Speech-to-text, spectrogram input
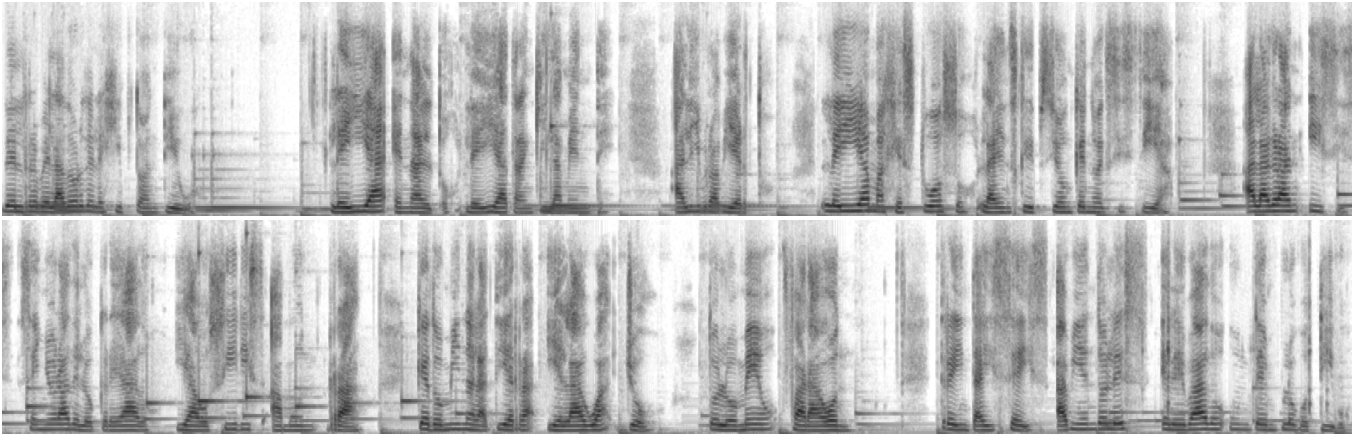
del revelador del Egipto antiguo. Leía en alto, leía tranquilamente, a libro abierto, leía majestuoso la inscripción que no existía, a la gran Isis, señora de lo creado, y a Osiris Amon Ra, que domina la tierra y el agua, yo, Ptolomeo Faraón. 36. Habiéndoles elevado un templo votivo.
